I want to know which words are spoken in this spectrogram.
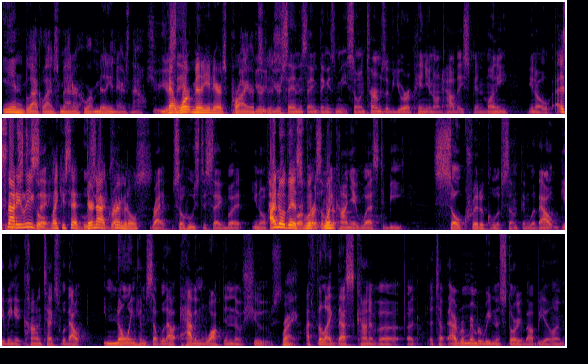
in Black Lives Matter who are millionaires now You're that saying- weren't millionaires prior you're, to this. you're saying the same thing as me. So in terms of your opinion on how they spend money, you know, It's not illegal. say? Like you said, they're not right, criminals. right? So who's to say? But you know, I know this, For a person when- like Kanye West to be so critical of something without giving it context, without knowing himself, without having walked in those shoes, Right. I feel like that's kind of a, a, a tough. I remember reading a story about BLM.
